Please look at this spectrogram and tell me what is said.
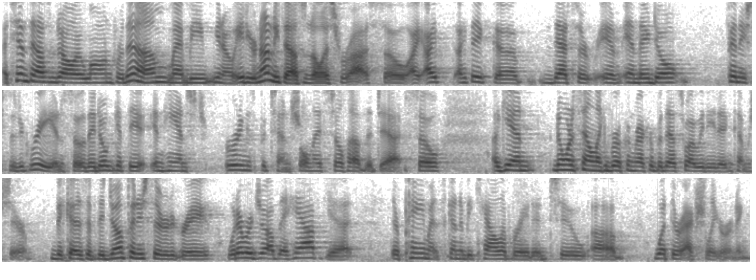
a ten thousand dollar loan for them might be you know eighty or ninety thousand dollars for us. So I I, I think uh, that's a and, and they don't finish the degree, and so they don't get the enhanced earnings potential, and they still have the debt. So again, don't want to sound like a broken record, but that's why we need income share. Because if they don't finish their degree, whatever job they have get, their payment's going to be calibrated to uh, what they're actually earning.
